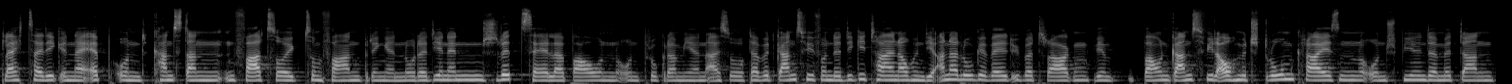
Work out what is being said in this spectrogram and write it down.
gleichzeitig in der App und kannst dann ein Fahrzeug zum Fahren bringen oder dir einen Schritt Schrittzähler bauen und programmieren. Also da wird ganz viel von der digitalen auch in die analoge Welt übertragen. Wir bauen ganz viel auch mit Stromkreisen und spielen damit dann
